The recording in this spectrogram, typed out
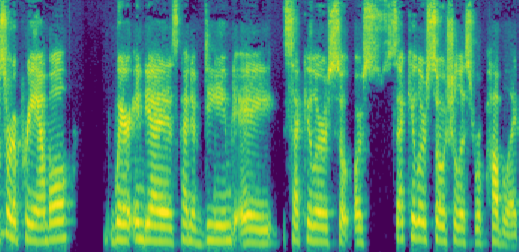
sort of preamble where India is kind of deemed a secular so or secular socialist republic.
